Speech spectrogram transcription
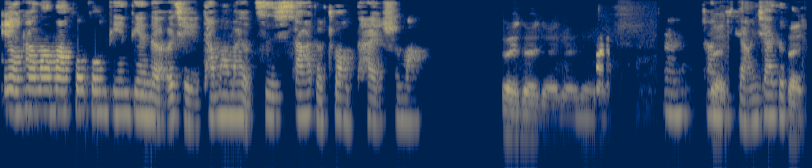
因为他妈妈疯疯癫癫的，而且他妈妈有自杀的状态，是吗？对对对对对对。嗯，他，讲一下这个。对，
